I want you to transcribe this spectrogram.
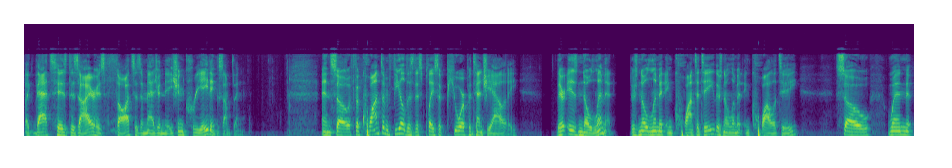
Like that's his desire, his thoughts, his imagination creating something. And so if the quantum field is this place of pure potentiality, there is no limit. There's no limit in quantity, there's no limit in quality. So when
